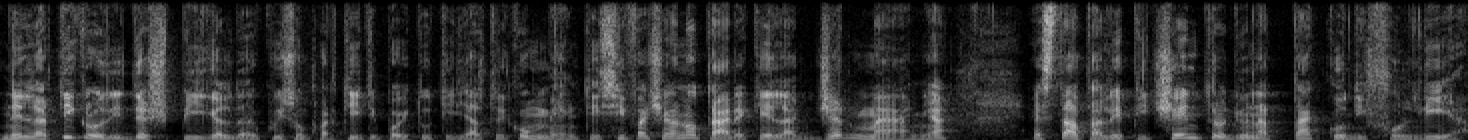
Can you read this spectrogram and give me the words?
Nell'articolo di Der Spiegel, da cui sono partiti poi tutti gli altri commenti, si faceva notare che la Germania è stata l'epicentro di un attacco di follia,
